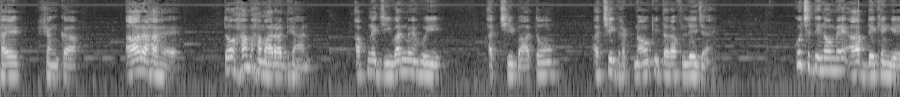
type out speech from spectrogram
भय, शंका आ रहा है तो हम हमारा ध्यान अपने जीवन में हुई अच्छी बातों, अच्छी घटनाओं की तरफ़ ले जाएँ। कुछ दिनों में आप देखेंगे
